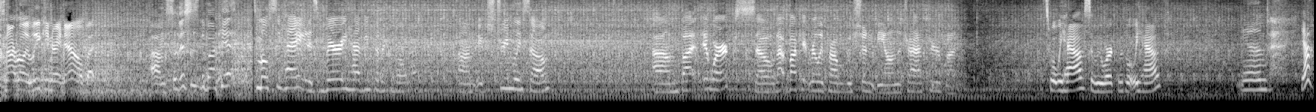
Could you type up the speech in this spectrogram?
it's not really leaking right now, but um, so this is the bucket. It's mostly hay. It is very heavy for the Kubota, um, extremely so. Um, but it works, so that bucket really probably shouldn't be on the tractor, but it's what we have, so we work with what we have. And yeah,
